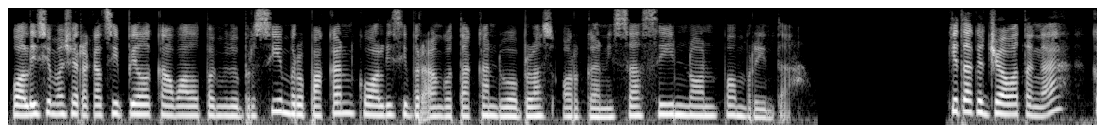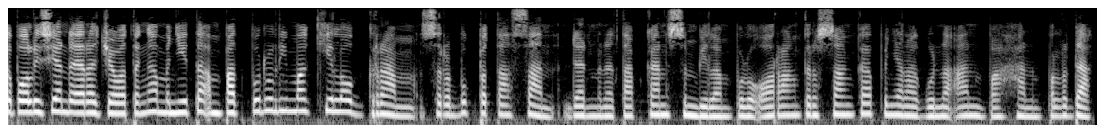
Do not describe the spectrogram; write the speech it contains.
Koalisi Masyarakat Sipil Kawal Pemilu Bersih merupakan koalisi beranggotakan 12 organisasi non-pemerintah. Kita ke Jawa Tengah. Kepolisian daerah Jawa Tengah menyita 45 kg serbuk petasan dan menetapkan 90 orang tersangka penyalahgunaan bahan peledak.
